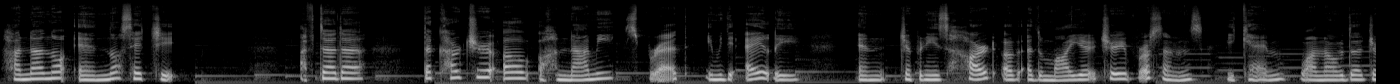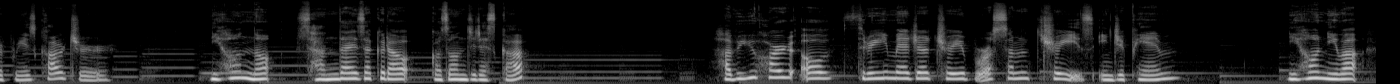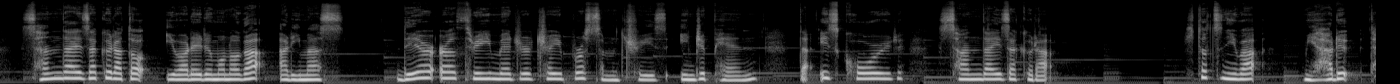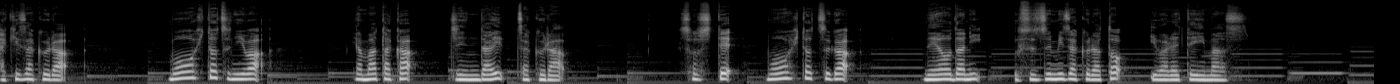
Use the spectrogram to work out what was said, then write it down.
Hana no En no Sechi. After that, the culture of Ohanami spread immediately and Japanese heart of admire cherry blossoms became one of the Japanese culture. 日本の三大桜をご存知ですか Have you heard of three major cherry blossom trees in Japan? 日本には 三大桜と言われるものがあります。There are three major cherry blossom trees in Japan that is called 三大桜。一つには三春滝桜もう一つには山高神代桜そしてもう一つがネオダニ薄墨桜と言われています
